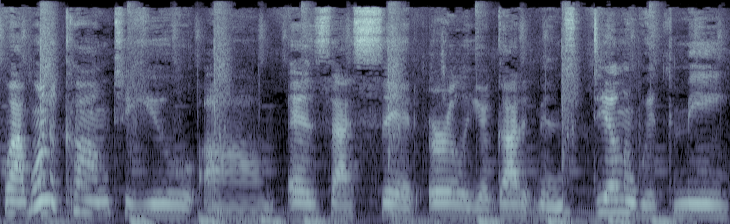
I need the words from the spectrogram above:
Well, I want to come to you, um, as I said earlier, God has been dealing with me.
